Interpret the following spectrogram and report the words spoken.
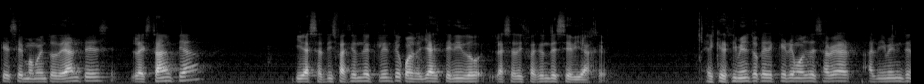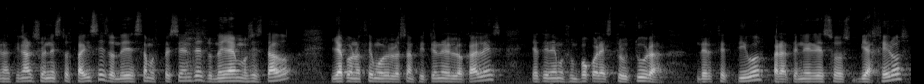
que es el momento de antes, la estancia y la satisfacción del cliente cuando ya ha tenido la satisfacción de ese viaje. El crecimiento que queremos desarrollar a nivel internacional son estos países donde ya estamos presentes, donde ya hemos estado, ya conocemos los anfitriones locales, ya tenemos un poco la estructura de receptivos para tener esos viajeros.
